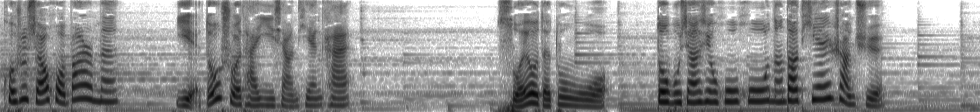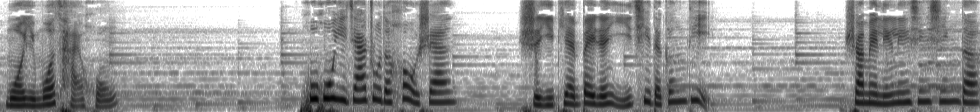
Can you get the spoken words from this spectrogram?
可是小伙伴们。也都说他异想天开。所有的动物都不相信呼呼能到天上去摸一摸彩虹。呼呼一家住的后山是一片被人遗弃的耕地，上面零零星星的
